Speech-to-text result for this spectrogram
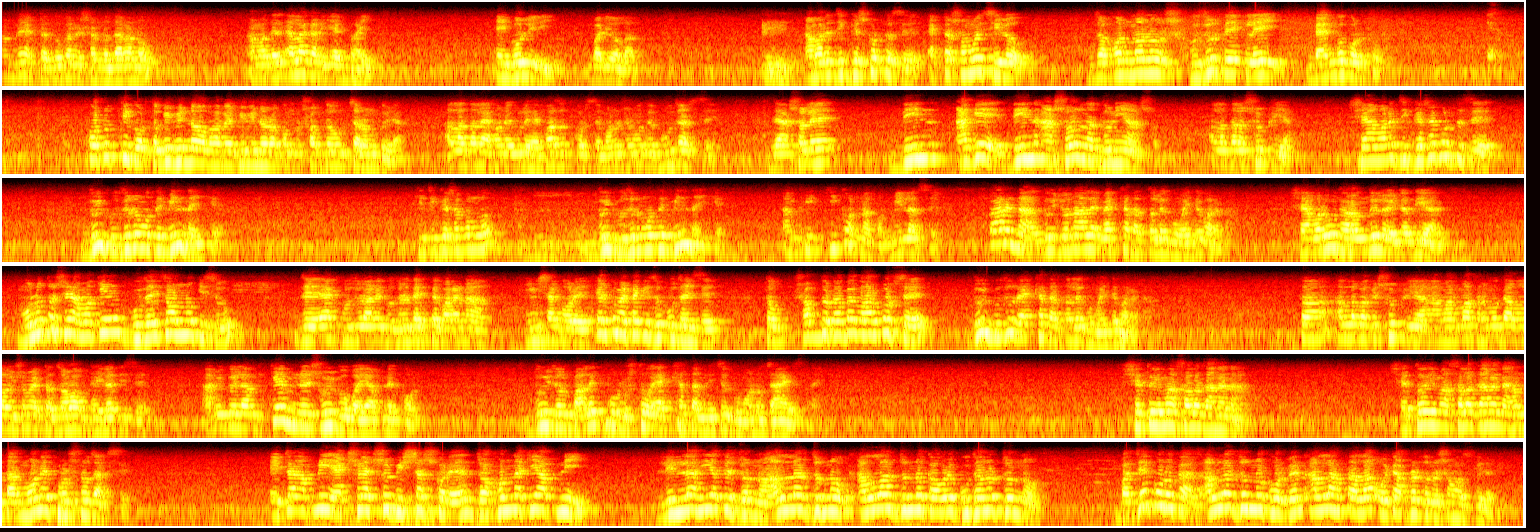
সামনে একটা দোকানের সামনে দাঁড়ানো। আমাদের এলাকারই এক ভাই, এই গলিরই বাড়িওয়ালা। আমাদের জিজ্ঞেস করতেছে, একটা সময় ছিল যখন মানুষ হুজুর দেখলেই ব্যঙ্গ করত। কটূক্তি করত বিভিন্ন ভাবে বিভিন্ন রকম শব্দ উচ্চারণ কইরা। আল্লাহ তালা এখন এগুলো হেফাজত করছে, মানুষের মধ্যে বুঝ আসছে যে আসলে দিন আগে দিন আসল না দুনিয়া আসল। আল্লাহ তালা শুক্রিয়া। সে আমারে জিজ্ঞাসা করতেছে, দুই হুজুরের মধ্যে মিল নাই কে? কি জিজ্ঞাসা করল? দুই হুজুরের মধ্যে মিল নাই কে? আমি কি কি কর না কর, মিল আছে। পারে না, দুইজন আলে ব্যাখ্যাতার তলে ঘুমাইতে পারে না। সে আমার উদাহরণ দিল এটা দিয়ে আর কি। মূলত সে আমাকে বুঝাইছে অন্য কিছু, যে এক হুজুর আরেক হুজুরে দেখতে পারে না, হিংসা করে, এরকম একটা কিছু বুঝাইছে। তো শব্দটা ব্যবহার করছে, দুই হুজুর এক খাতার তলে ঘুমাইতে পারে না। তা আল্লাহ পাকে শুক্রিয়া। আমার মাথার মধ্যে আল্লাহ ওই সময় একটা জবাব ঢাইলা দিছে। আমি কইলাম, কেমনে শুইব ভাই আপনি কোন? দুইজন বালেক পুরুষ তো এক খাতার নিচে ঘুমানো জায়েজ নাই। সে তো এই মাসালা জানে না। সে তো এই মাসালা জানে না, এখন তার মনে প্রশ্ন জাগছে। এটা আপনি একশো একশো বিশ্বাস করেন, যখন নাকি আপনি লিল্লাহিয়াতের জন্য, আল্লাহর জন্য আল্লাহর জন্য কাউরে বুঝানোর জন্য বা যে কোনো কাজ আল্লাহর জন্য করবেন, আল্লাহ তালা ওইটা আপনার জন্য সহজ করে দিবে।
